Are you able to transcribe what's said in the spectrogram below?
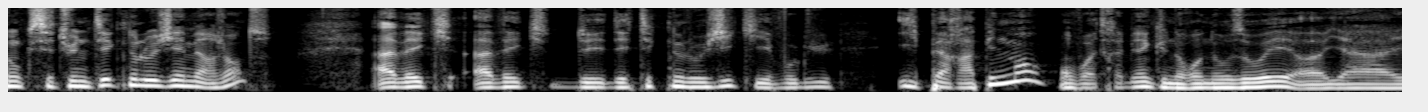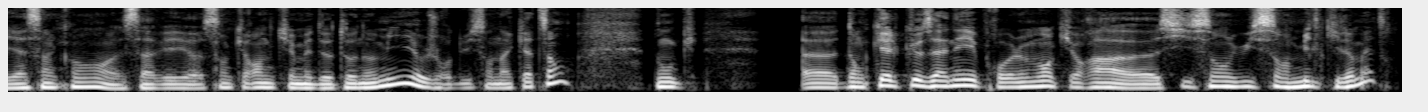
Donc c'est une technologie émergente avec avec des, des technologies qui évoluent hyper rapidement. On voit très bien qu'une Renault Zoé euh, il y a il y a 5 ans, ça avait euh, 140 km d'autonomie, aujourd'hui ça en a 400. Donc euh, dans quelques années probablement qu'il y aura euh, 600 800 1000 km.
